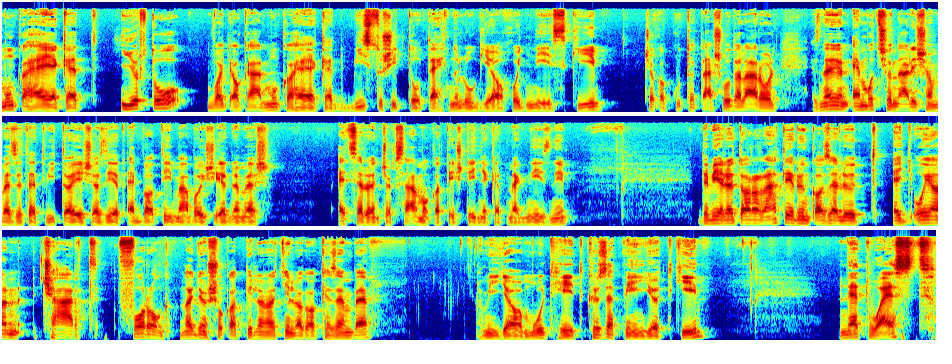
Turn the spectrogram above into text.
munkahelyeket írtó, vagy akár munkahelyeket biztosító technológia hogy néz ki, csak a kutatás oldaláról. Ez nagyon emocionálisan vezetett vita, és ezért ebbe a témába is érdemes egyszerűen csak számokat és tényeket megnézni. De mielőtt arra rátérünk, azelőtt egy olyan csárt forog nagyon sokat pillanatnyilag a kezembe, ami így a múlt hét közepén jött ki. NetWest,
